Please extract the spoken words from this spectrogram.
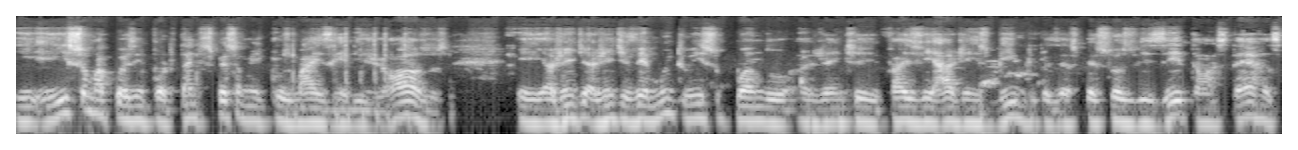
E, isso é uma coisa importante, especialmente para os mais religiosos, e a gente, a gente vê muito isso quando a gente faz viagens bíblicas e as pessoas visitam as terras,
